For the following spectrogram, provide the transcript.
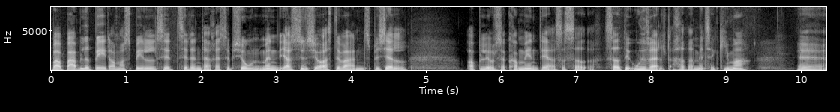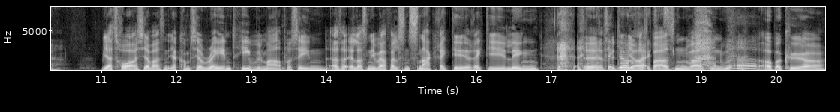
var bare blevet bedt om at spille til, til den der reception, men jeg synes jo også, det var en speciel oplevelse at komme ind der, og så sad, sad det udvalg, der havde været med til at give mig øh, jeg tror også, jeg var sådan, jeg kom til at rant helt vildt meget på scenen, altså, eller sådan i hvert fald sådan snak rigtig, rigtig længe, øh, fordi jeg også bare faktisk. sådan var sådan, uh, op at køre,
